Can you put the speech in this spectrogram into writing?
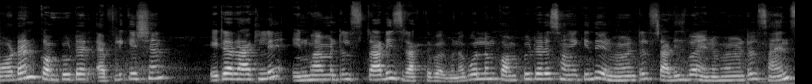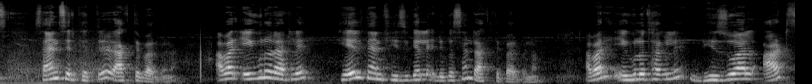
মডার্ন কম্পিউটার অ্যাপ্লিকেশন এটা রাখলে এনভায়রনমেন্টাল স্টাডিজ রাখতে পারবে না। বললাম কম্পিউটারের সঙ্গে কিন্তু এনভায়রনমেন্টাল স্টাডিজ বা এনভায়রনমেন্টাল সায়েন্স সায়েন্সের ক্ষেত্রে রাখতে পারবে না। আবার এগুলো রাখলে হেলথ অ্যান্ড ফিজিক্যাল এডুকেশন রাখতে পারবে না। আবার এগুলো থাকলে ভিজুয়াল আর্টস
